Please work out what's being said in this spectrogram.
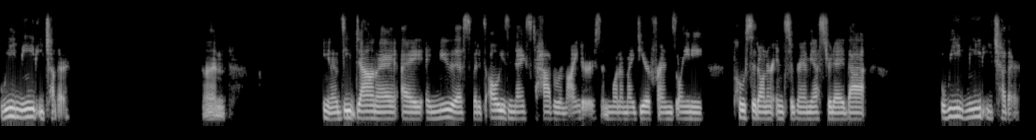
We need each other and you know deep down I, I i knew this but it's always nice to have reminders. And one of my dear friends lainey posted on her instagram yesterday that we need each other.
